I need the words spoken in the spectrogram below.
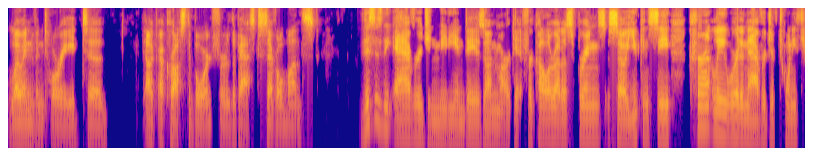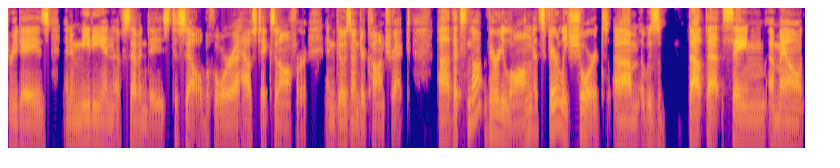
low inventory to across the board for the past several months. This is the average and median days on market for Colorado Springs. So you can see currently we're at an average of 23 days and a median of seven days to sell before a house takes an offer and goes under contract. Uh, that's not very long. It's fairly short. Um, it was about that same amount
